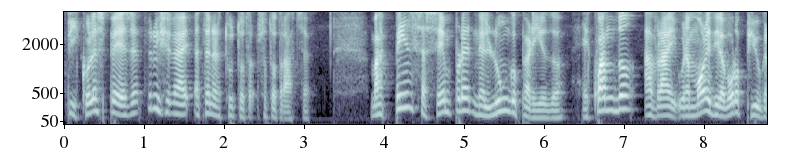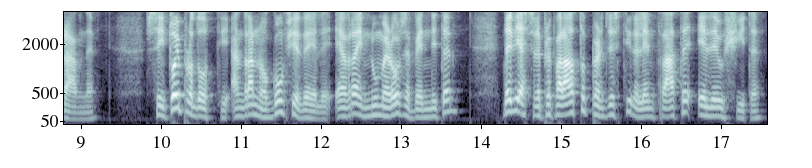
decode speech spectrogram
piccole spese, riuscirai a tenere tutto tra- sotto traccia. Ma pensa sempre nel lungo periodo e quando avrai una mole di lavoro più grande. Se i tuoi prodotti andranno a gonfie vele e avrai numerose vendite, devi essere preparato per gestire le entrate e le uscite.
